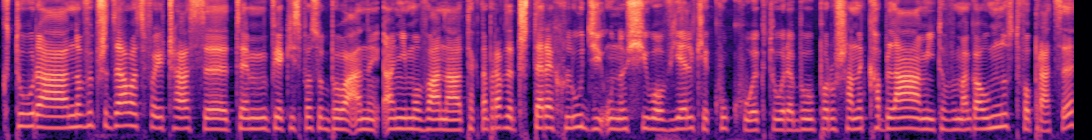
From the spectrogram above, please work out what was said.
która no, wyprzedzała swoje czasy tym, w jaki sposób była ani- animowana. Tak naprawdę czterech ludzi unosiło wielkie kukły, które były poruszane kablami, to wymagało mnóstwo pracy.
